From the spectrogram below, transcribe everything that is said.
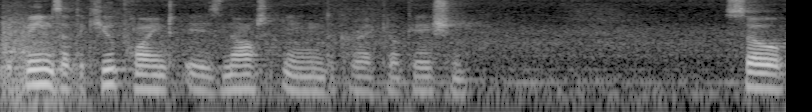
it means that the Q point is not in the correct location. So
